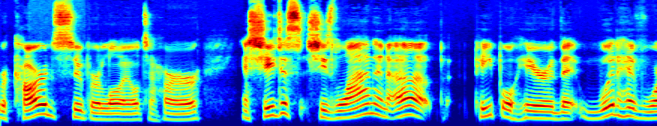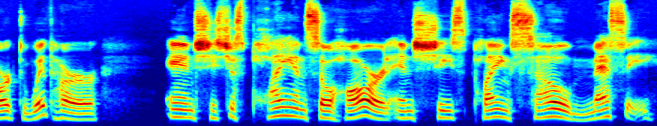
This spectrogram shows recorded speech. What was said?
Ricard's super loyal to her, and she just she's lining up people here that would have worked with her and she's just playing so hard and she's playing so messy.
